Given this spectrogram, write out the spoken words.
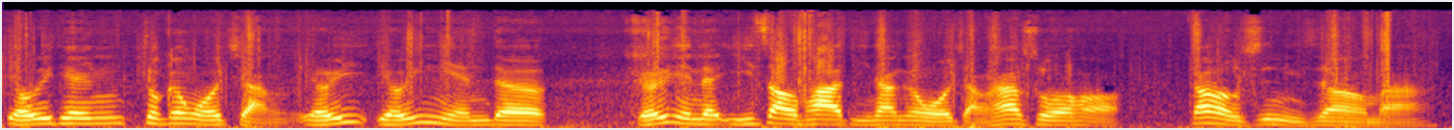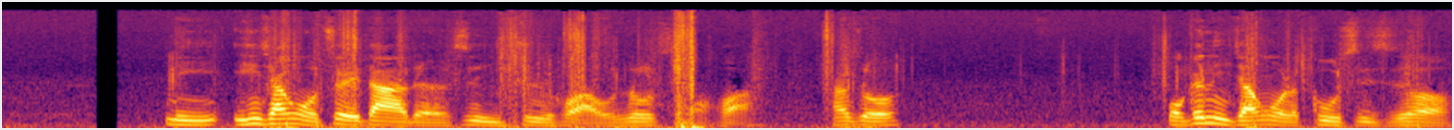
有一天就跟我讲，有一有一年的有一年的遗照 party，他跟我讲，他说哈，高老师你知道吗？你影响我最大的是一句话，我说什么话？他说，我跟你讲我的故事之后。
